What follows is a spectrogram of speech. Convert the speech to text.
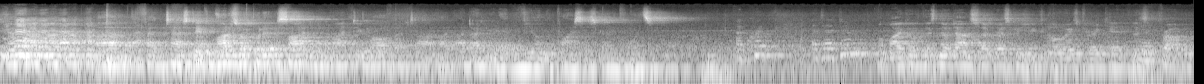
drinking it, um, fantastic. You might as well put it aside and it might do well, but uh, I, I don't really have a view on the prices going forwards. A quick addendum? Well, Michael, there's no downside risk because you can always drink it. There's a problem.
